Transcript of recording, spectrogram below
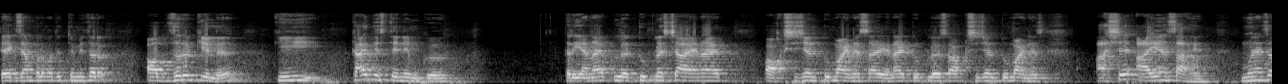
त्या एक्झाम्पलमध्ये तुम्ही जर ऑब्झर्व केलं की काय दिसते नेमकं? तर एन आय प्लस टू प्लसचे आयन आहेत ऑक्सिजन टू मायनस आहे. N I two plus oxygen two minus असे आयन्स आहेत. म्हणून याचा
